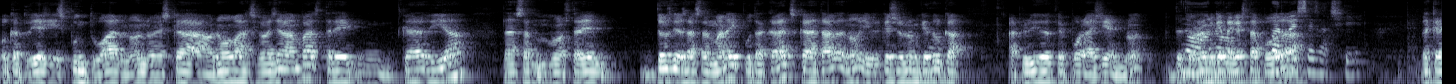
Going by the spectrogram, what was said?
el que tu deies, i és puntual, no? No és que, no, va, si vaig a l'AMPA estaré cada dia, de set, bueno, estaré dos dies de la setmana hipotecats cada tarda, no? Jo crec que això és una miqueta el que a priori de fer por a la gent, no? De treure una miqueta aquesta por per de, res és així. De que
